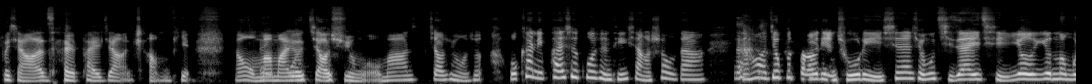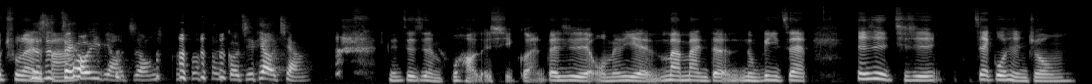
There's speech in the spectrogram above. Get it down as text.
不想要再拍这样的长片。然后我妈妈又教训我，我妈教训我说：“我看你拍摄过程挺享受的啊，然后就不早一点处理，现在全部挤在一起，又又弄不出来了。”这是最后一秒钟，狗急跳墙。这是很不好的习惯，但是我们也慢慢的努力在。但是其实，在过程中，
